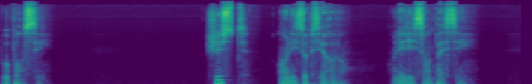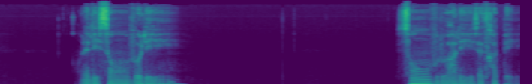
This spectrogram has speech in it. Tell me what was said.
vos pensées, juste en les observant, en les laissant passer, en les laissant voler, sans vouloir les attraper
